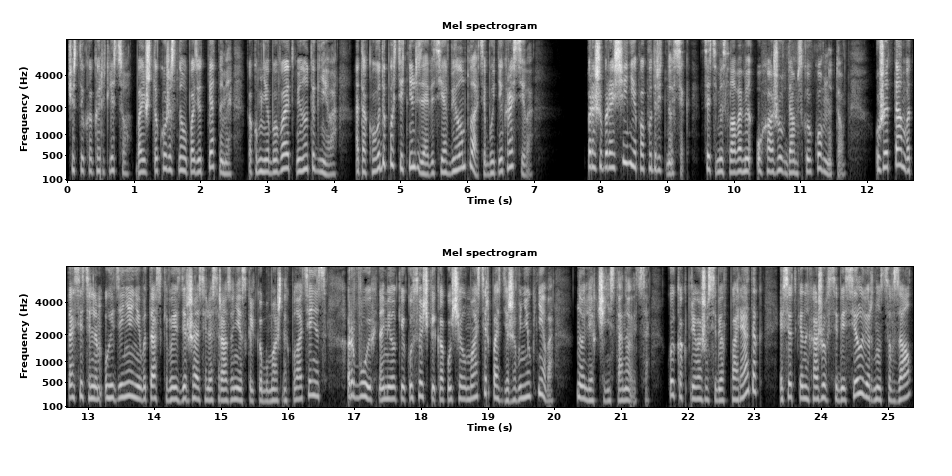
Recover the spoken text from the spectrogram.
Чувствую, как горит лицо. Боюсь, что кожа снова пойдет пятнами, как у меня бывает в минуты гнева. А такого допустить нельзя, ведь я в белом платье, будет некрасиво. Прошу прощения, попудрить носик. С этими словами ухожу в дамскую комнату. Уже там, в относительном уединении, вытаскивая из держателя сразу несколько бумажных полотенец, рву их на мелкие кусочки, как учил мастер по сдерживанию гнева. Но легче не становится. Кое-как привожу себя в порядок и все-таки нахожу в себе силы вернуться в зал.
